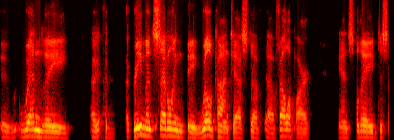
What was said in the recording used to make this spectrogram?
when the uh, agreement settling the will contest uh, fell apart, and so they decided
